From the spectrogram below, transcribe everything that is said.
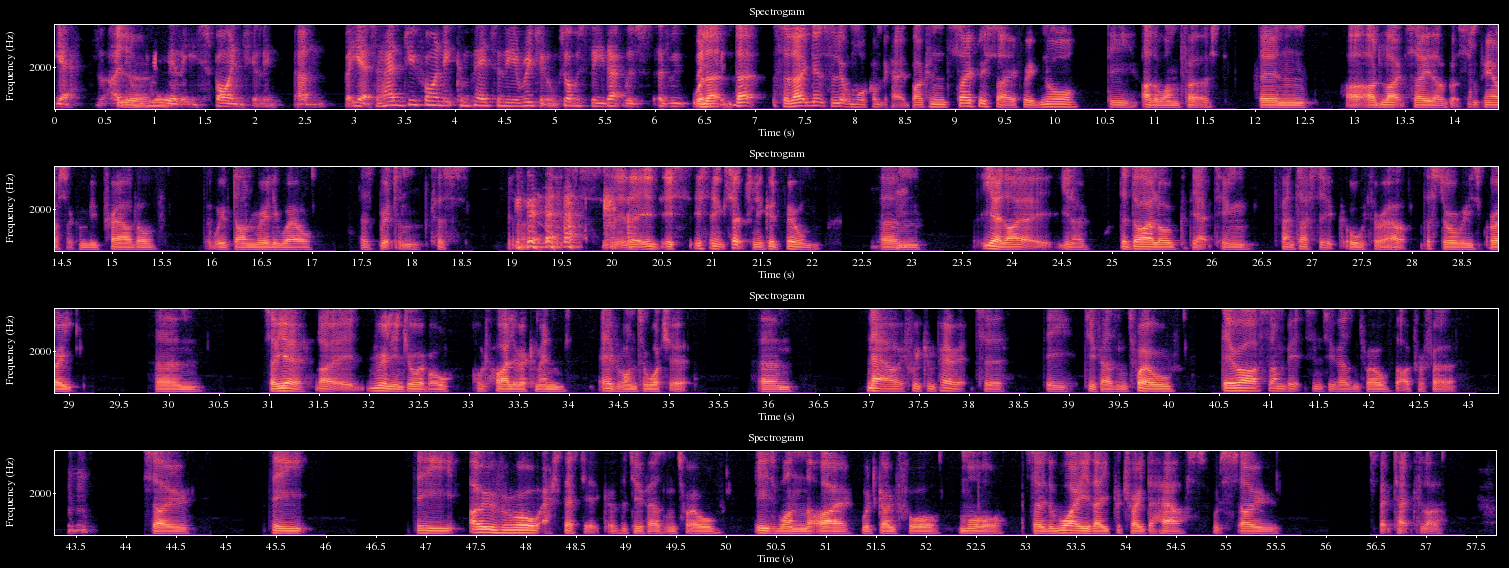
yeah, Yeah. really spine chilling. Um, but yeah, so how did you find it compared to the original? Because obviously that was as we Well, that that so that gets a little more complicated, but I can safely say if we ignore the other one first, then I- I'd like to say that I've got something else I can be proud of that we've done really well as Britain because you know, it's, it is, it's it's an exceptionally good film. Um, yeah, like you know, the dialogue, the acting, fantastic all throughout. The story's great. Um, so yeah, like really enjoyable. I would highly recommend everyone to watch it. Um, now, if we compare it to the 2012, there are some bits in 2012 that I prefer. Mhm. So the the overall aesthetic of the 2012 is one that I would go for more. So the way they portrayed the house was so spectacular.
